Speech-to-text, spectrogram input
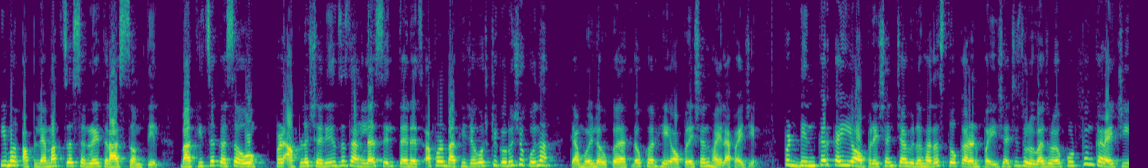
की मग आपल्या मागचं सगळे त्रास संपतील. बाकीचं कसं हो पण आपलं शरीर जर चांगलं असेल तरच आपण बाकीच्या गोष्टी करू शकू ना. त्यामुळे लवकरात लवकर हे ऑपरेशन व्हायला पाहिजे. पण दिनकर काही या ऑपरेशनच्या विरोधात असतो कारण पैशाची जुळवाजुळव कुठून करायची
